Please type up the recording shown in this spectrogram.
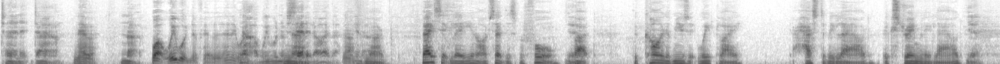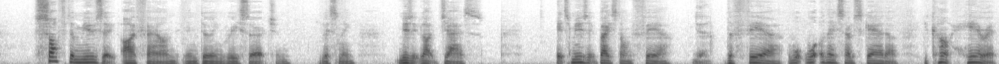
"Turn it down." Never. No, Well, we wouldn't have heard it anyway. no, we wouldn't have No. said it either. No. you know. No. Basically, you know, I've said this before, Yeah. but the kind of music we play has to be loud, extremely loud. Yeah. Softer music, I found in doing research and listening, music like jazz, it's music based on fear. Yeah. The fear, what, what are they so scared of? You can't hear it.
